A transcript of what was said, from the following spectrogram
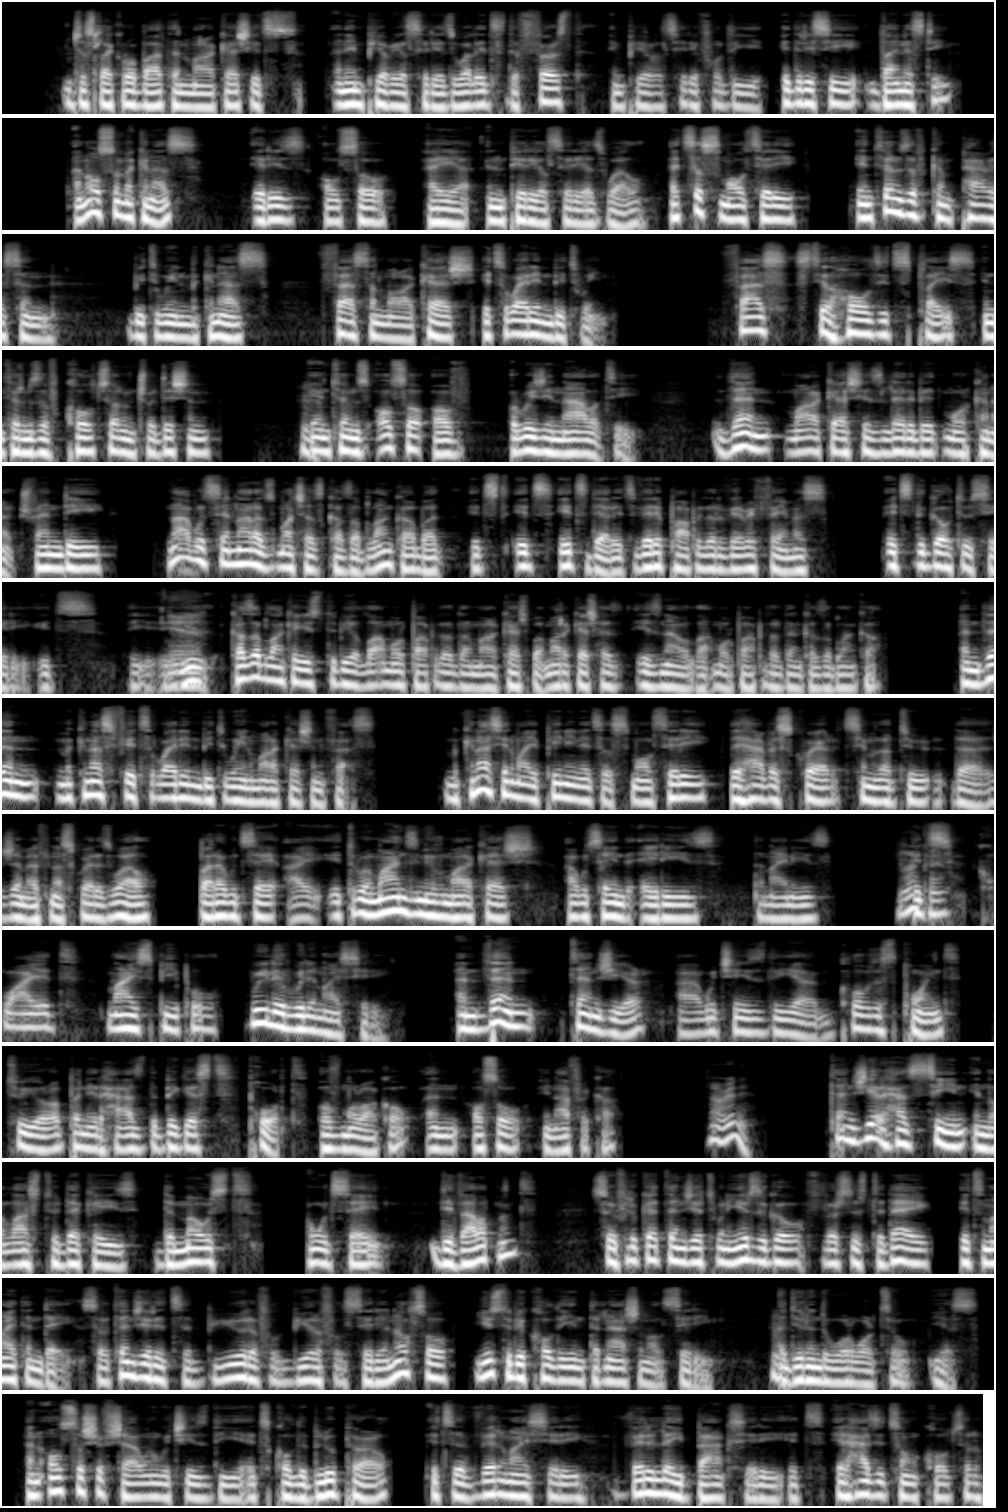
just like Rabat and Marrakesh, it's an imperial city as well. It's the first imperial city for the Idrisi dynasty. And also Meknes, it is also a uh, imperial city as well. It's a small city. In terms of comparison between Meknes, Fes and Marrakesh, it's right in between. Fas still holds its place in terms of culture and tradition, Hmm. in terms also of originality. Then Marrakesh is a little bit more kind of trendy. Now I would say not as much as Casablanca, but it's it's it's there. It's very popular, very famous. It's the go-to city. It's Yeah. Casablanca used to be a lot more popular than Marrakesh, but Marrakesh has, is now a lot more popular than Casablanca. And then Meknes fits right in between Marrakesh and Fes. Meknes, in my opinion, it's a small city. They have a square similar to the Jemaa el-Fna square as well. But I would say I, it reminds me of Marrakesh, I would say in the 80s, the 90s. Okay. It's quiet, nice people, really, really nice city. And then Tangier, uh, which is the uh, closest point to Europe, and it has the biggest port of Morocco and also in Africa. oh, really? Tangier has seen in the last two decades the most, I would say, development. So if you look at Tangier 20 years ago versus today, it's night and day. So Tangier, it's a beautiful, beautiful city, and also used to be called the international city hmm. uh, during the World War II. Yes, and also Chefchaouen, which is the it's called the Blue Pearl. It's a very nice city, very laid back city. It's it has its own culture.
